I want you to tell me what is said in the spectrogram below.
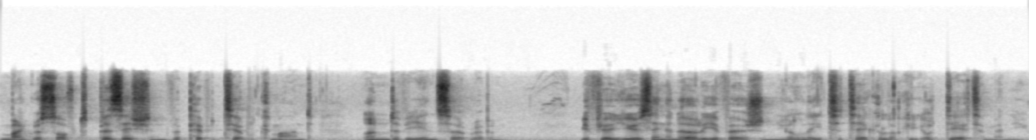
Microsoft positioned the Pivot Table command under the Insert ribbon. If you're using an earlier version, you'll need to take a look at your Data menu.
